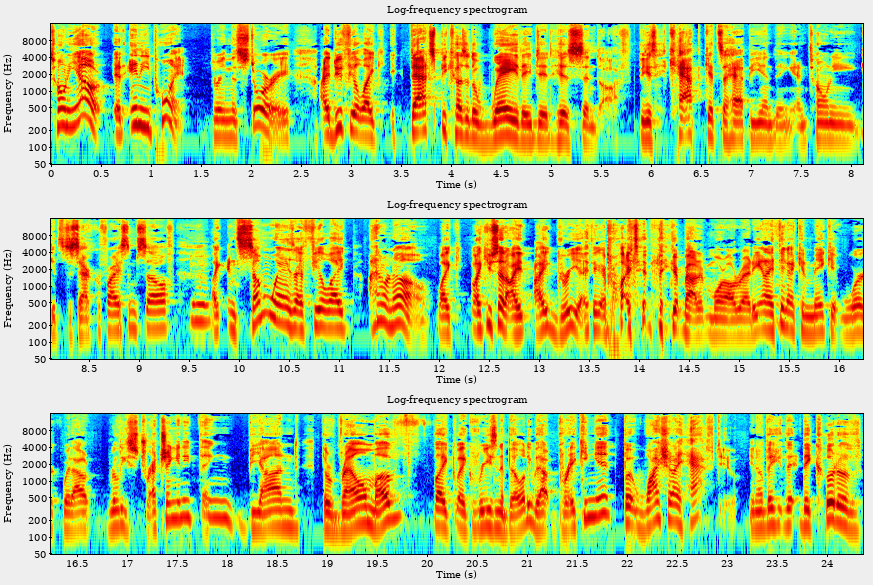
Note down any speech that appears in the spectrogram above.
Tony out at any point during this story? I do feel like that's because of the way they did his send off. Because Cap gets a happy ending and Tony gets to sacrifice himself. Mhm. Like in some ways, I feel like I don't know. Like like you said, I I agree. I think I probably did think about it more already, and I think I can make it work without really stretching anything beyond the realm of like like reasonability without breaking it but why should i have to you know they they, they could have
